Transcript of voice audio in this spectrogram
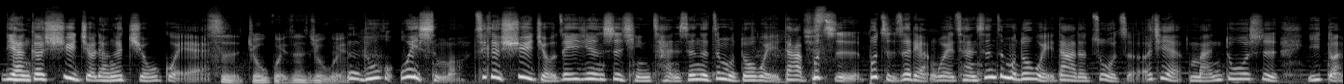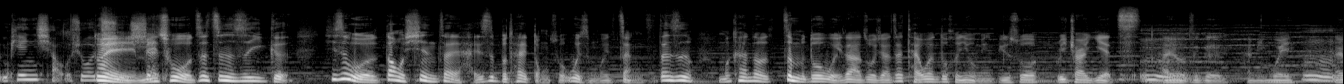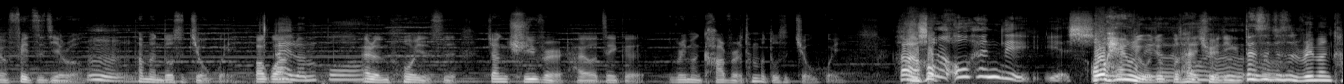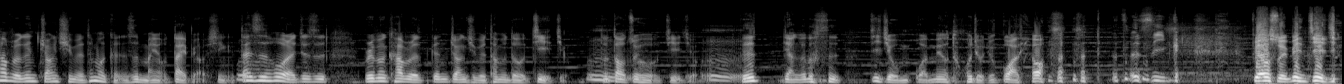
两个酗酒，两个酒鬼，哎，是酒鬼，真的是酒鬼。如果为什么这个酗酒这一件事情产生了这么多伟大，不止不止这两位，产生这么多伟大的作者，而且蛮多是以短篇小说。对，没错，这真的是一个。其实我到现在还是不太懂说为什么会这样子，但是我们看到这么多伟大的作家在台湾都很有名，比如说 Richard Yates，嗯，还有这个海明威，嗯，还有费兹杰罗，嗯，他们都是酒鬼，包括艾伦坡，艾伦坡也是，John Cheever，还有这个 Raymond Carver，他们都是酒鬼。当然，好像 O. Henry 也是。O. Henry 我就不太确定，但是就是 Raymond Carver 跟 John Cheever 他们可能是蛮有代表性的。但是后来就是 Raymond Carver 跟 John Cheever 他们都有戒酒，都到最后有戒酒。嗯，可是两个都是戒酒完没有多久就挂掉了，这是一个不要随便戒酒。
